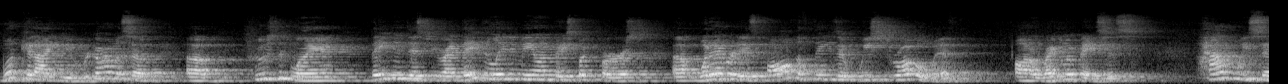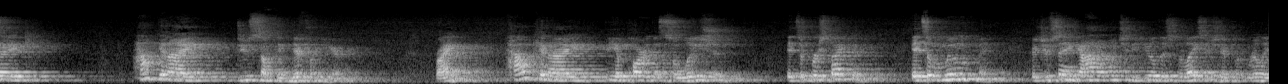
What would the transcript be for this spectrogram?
What could I do? Regardless of, of who's to blame, they did this to you, right? They deleted me on Facebook first, uh, whatever it is, all the things that we struggle with on a regular basis how do we say, how can I do something different here? Right? How can I be a part of the solution? It's a perspective, it's a movement. Because you're saying, God, I want you to heal this relationship, but really,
